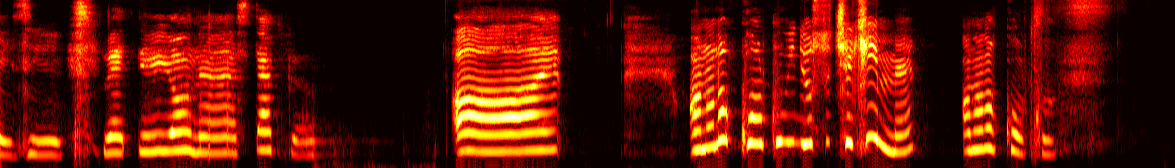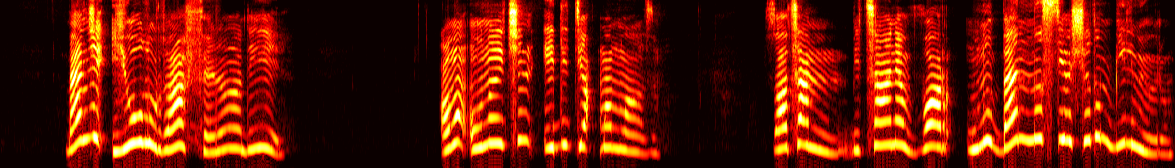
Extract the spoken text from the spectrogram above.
Daisy, with the honest. Ay. Analog korku videosu çekeyim mi? Analog korku. Bence iyi olurdu ha fena değil. Ama onun için edit yapmam lazım. Zaten bir tane var. Onu ben nasıl yaşadım bilmiyorum.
